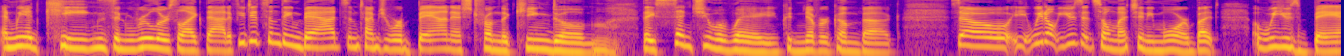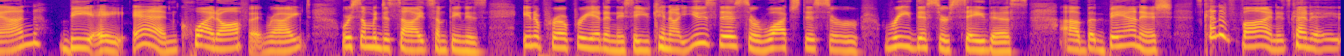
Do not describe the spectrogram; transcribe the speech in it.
and we had kings and rulers like that. If you did something bad, sometimes you were banished from the kingdom. Mm. They sent you away, you could never come back. So we don't use it so much anymore, but we use ban, B A N, quite often, right? Where someone decides something is inappropriate and they say you cannot use this or watch this or read this or say this. Uh, but banish, it's kind of fun. It's kind of,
